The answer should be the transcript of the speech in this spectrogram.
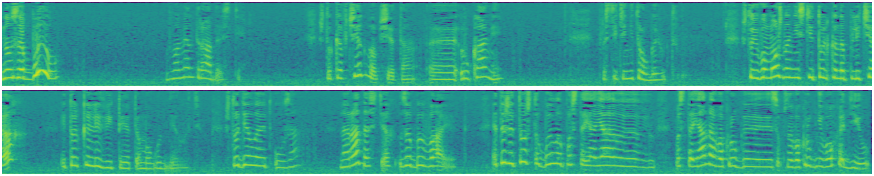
но забыл в момент радости – что ковчег вообще-то э, руками, простите, не трогают. Что его можно нести только на плечах, и только левиты это могут делать. Что делает Уза? На радостях забывает. Это же то, что было постоянно, я э, постоянно вокруг, э, собственно, вокруг него ходил.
